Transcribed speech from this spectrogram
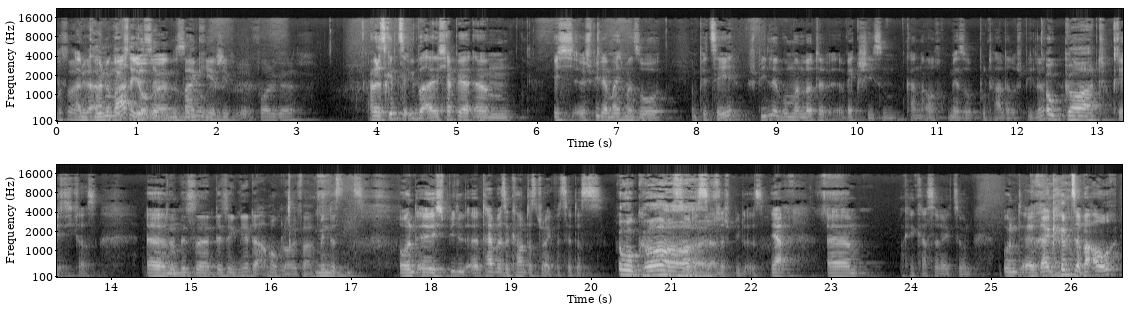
Muss man An wieder grüne Mario-Röhren, äh, Folge. Aber das gibt es ja überall. Ich habe ja, ähm, ich äh, spiele ja manchmal so am PC Spiele, wo man Leute äh, wegschießen kann, auch mehr so brutalere Spiele. Oh Gott, Richtig krass. du Ähm, bist ein designierter Amokläufer. mindestens. Und äh, ich spiele äh, teilweise Counter-Strike, was ja das Oh Gott. so das alle Spiele ist. Ja. Ähm, okay, krasse Reaktion. Und äh, da gibt es aber auch,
